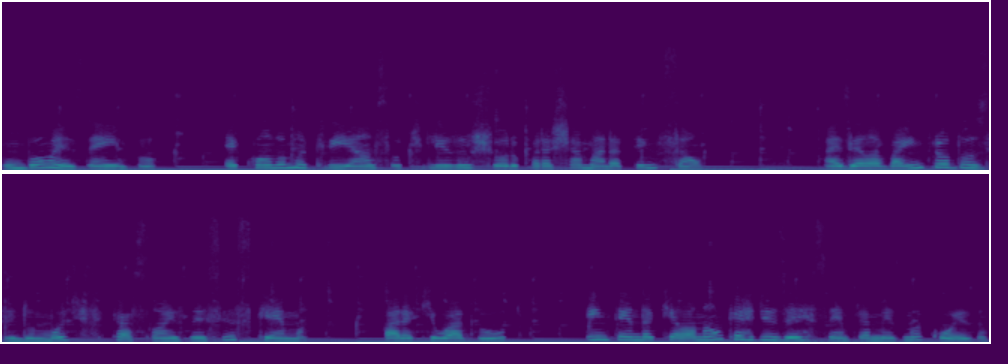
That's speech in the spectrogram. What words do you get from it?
Um bom exemplo é quando uma criança utiliza o choro para chamar a atenção, mas ela vai introduzindo modificações nesse esquema para que o adulto entenda que ela não quer dizer sempre a mesma coisa.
